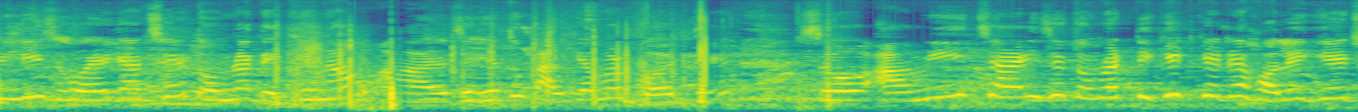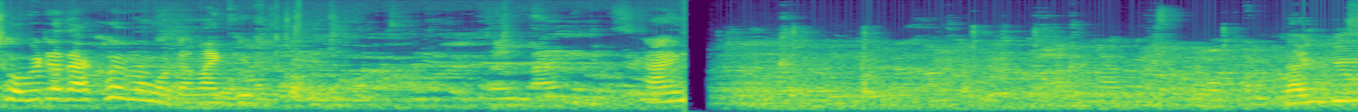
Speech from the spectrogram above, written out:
রিলিজ হয়ে গেছে, তোমরা দেখে নাও। আর যেহেতু কালকে আমার বার্থডে সো আমি চাই যে তোমরা টিকিট কেটে হলে গিয়ে ছবিটা দেখো এবং ওটা আমায় গিফট করো। থ্যাংক থ্যাংক ইউ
